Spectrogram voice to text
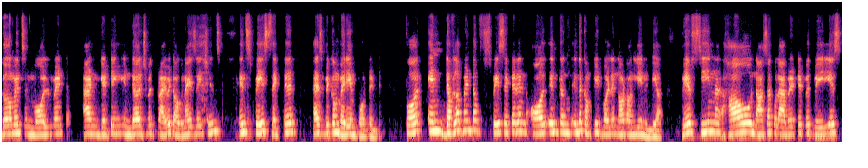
government's involvement and getting indulged with private organizations in space sector has become very important for in development of space sector in all in in the complete world and not only in India. We have seen how NASA collaborated with various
